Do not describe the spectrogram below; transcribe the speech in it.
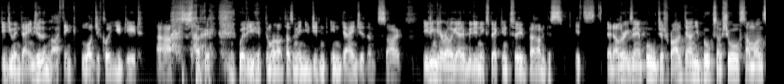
did you endanger them? I think logically you did. Uh, so whether you hit them or not doesn't mean you didn't endanger them. So he didn't get relegated. We didn't expect him to, but I'm just, it's another example. Just write it down your books. I'm sure someone's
